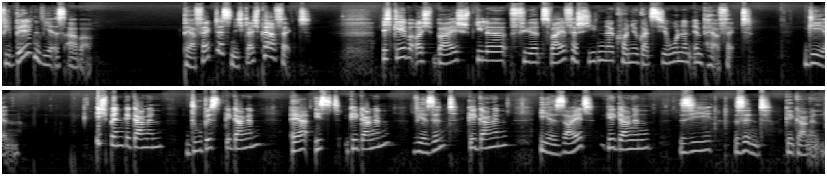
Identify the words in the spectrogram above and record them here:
Wie bilden wir es aber? Perfekt ist nicht gleich perfekt. Ich gebe euch Beispiele für zwei verschiedene Konjugationen im Perfekt. Gehen. Ich bin gegangen, du bist gegangen, er ist gegangen, wir sind gegangen, ihr seid gegangen, sie sind gegangen.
